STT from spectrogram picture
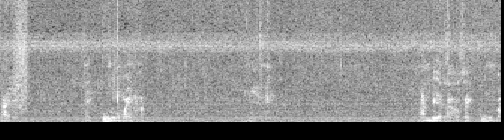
ใส่ใส่กุ้งลงไปนะครับนี่น้ำเดือดแล้วใส่กุ้งไป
